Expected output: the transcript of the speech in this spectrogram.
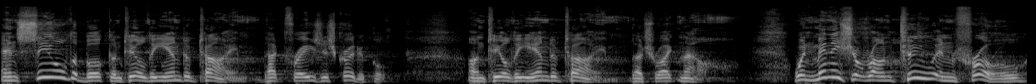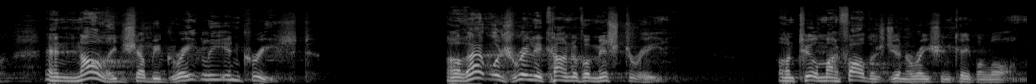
and seal the book until the end of time. That phrase is critical. Until the end of time. That's right now. When many shall run to and fro, and knowledge shall be greatly increased. Now, that was really kind of a mystery until my father's generation came along.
